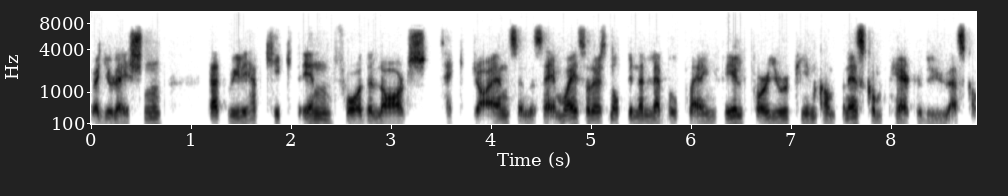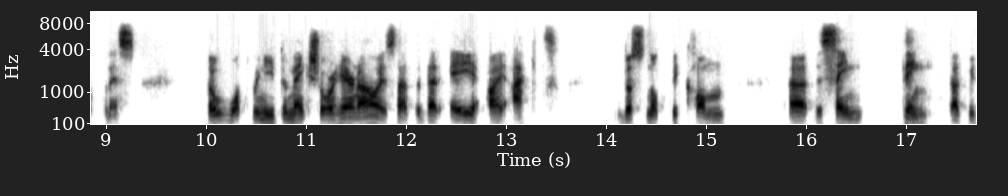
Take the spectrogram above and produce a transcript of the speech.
regulation that really have kicked in for the large tech giants in the same way. So there's not been a level playing field for European companies compared to the US companies. So what we need to make sure here now is that that AI Act does not become uh, the same thing that we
